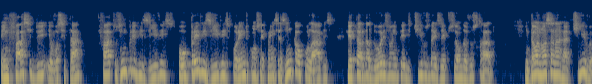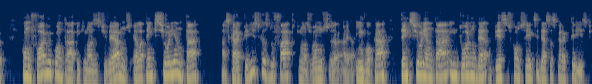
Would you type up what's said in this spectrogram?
em face de, eu vou citar, fatos imprevisíveis ou previsíveis, porém de consequências incalculáveis, retardadores ou impeditivos da execução do ajustado. Então, a nossa narrativa, conforme o contrato em que nós estivermos, ela tem que se orientar as características do fato que nós vamos uh, invocar têm que se orientar em torno de, desses conceitos e dessas características.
